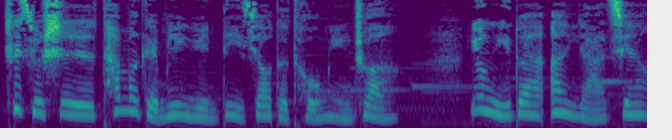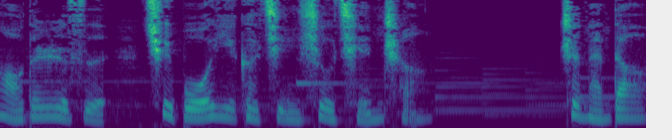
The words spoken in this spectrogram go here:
这就是他们给命运递交的投名状，用一段暗哑煎熬的日子去搏一个锦绣前程，这难道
